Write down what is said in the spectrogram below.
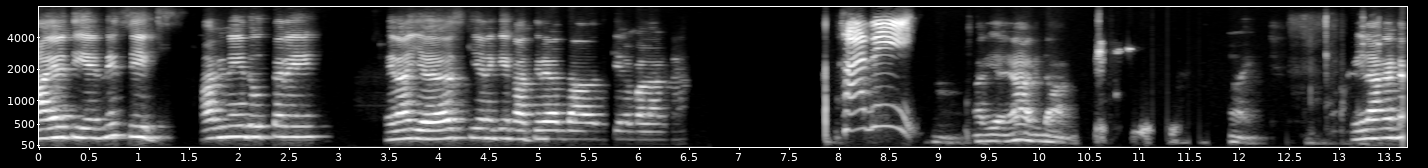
6 තියෙන්නේ 6 හරි නේද උත්තරේ? එහෙනම් years කියන එකේ කතරයක් දාලා කියලා බලන්න. හරි. හරි අය හරි දාන්න. right ඊළඟට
